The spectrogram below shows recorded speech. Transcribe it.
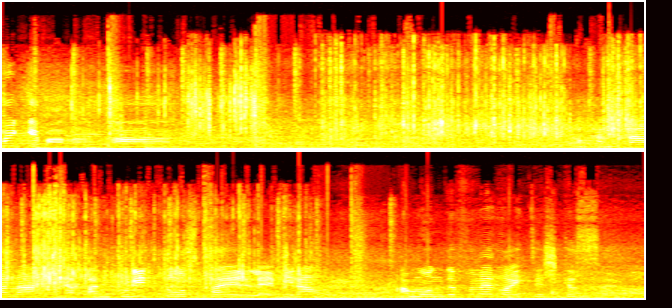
할게 많아. 아. 어, 간단한 약간 브리또 스타일 랩이랑 아몬드 플랫 화이트 시켰어요.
